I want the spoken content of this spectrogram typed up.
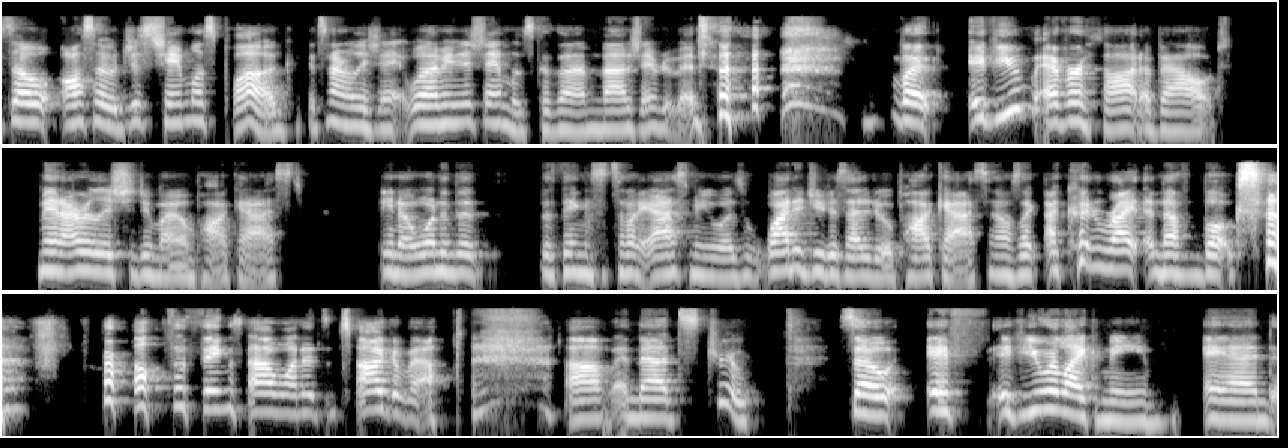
So also just shameless plug. It's not really shame. Well, I mean, it's shameless because I'm not ashamed of it. but if you've ever thought about, man, I really should do my own podcast you know, one of the the things that somebody asked me was, "Why did you decide to do a podcast?" And I was like, "I couldn't write enough books for all the things I wanted to talk about," um, and that's true. So if if you were like me and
